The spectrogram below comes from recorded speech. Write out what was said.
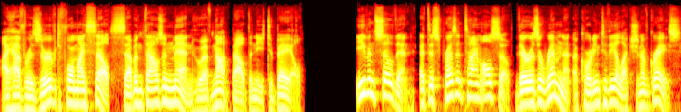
I have reserved for myself seven thousand men who have not bowed the knee to Baal. Even so, then, at this present time also, there is a remnant according to the election of grace.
